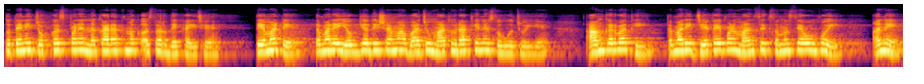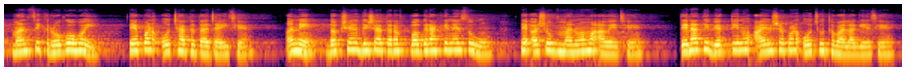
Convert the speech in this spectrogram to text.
તો તેની ચોક્કસપણે નકારાત્મક અસર દેખાય છે. તે માટે તમારે યોગ્ય દિશામાં બાજુ માથું રાખીને સૂવું જોઈએ. આમ કરવાથી તમારી જે કંઈ પણ માનસિક સમસ્યાઓ હોય અને માનસિક રોગો હોય, તે પણ ઓછા થતા જાય છે. અને દક્ષિણ દિશા તરફ પગ રાખીને સૂવું, તે અશુભ માનવામાં આવે છે. તેનાથી વ્યક્તિનું આયુષ્ય પણ ઓછું થવા લાગે છે.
